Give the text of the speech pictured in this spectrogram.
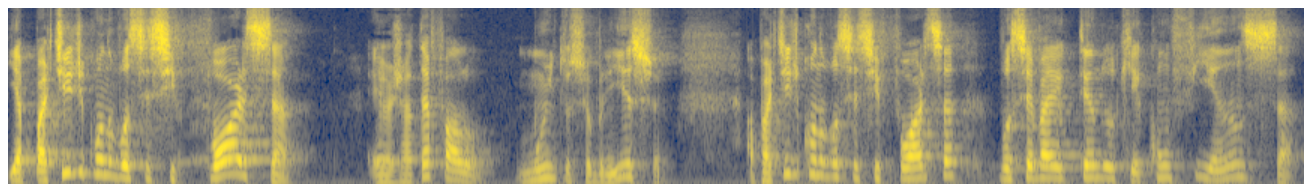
E a partir de quando você se força, eu já até falo muito sobre isso, a partir de quando você se força, você vai tendo o quê? Confiança.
